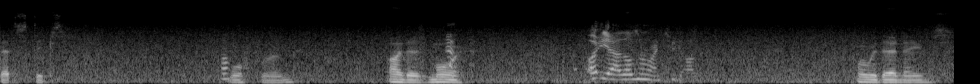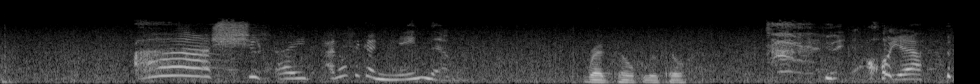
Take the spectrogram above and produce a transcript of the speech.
that sticks. Huh? Wolf room. Oh, there's more. oh yeah, those are my two dogs. What were their names? Ah, shoot! I I don't think I named them. Red pill, blue pill. oh yeah.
